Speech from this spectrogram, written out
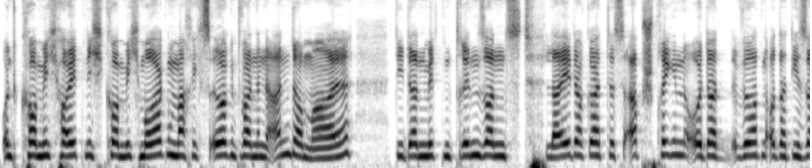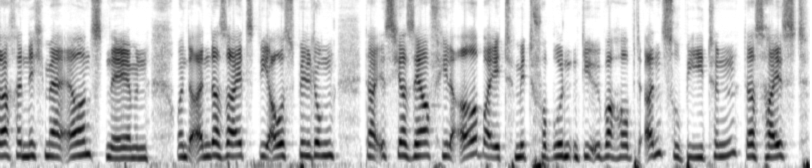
Und komme ich heute nicht, komme ich morgen, mache ich es irgendwann ein andermal die dann mittendrin sonst leider Gottes abspringen oder würden oder die Sache nicht mehr ernst nehmen. Und andererseits die Ausbildung, da ist ja sehr viel Arbeit mit verbunden, die überhaupt anzubieten. Das heißt,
